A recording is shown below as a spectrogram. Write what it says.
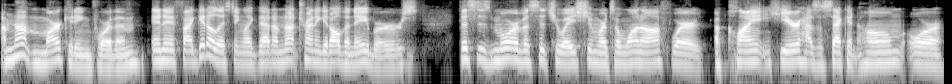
I'm not marketing for them. And if I get a listing like that, I'm not trying to get all the neighbors. This is more of a situation where it's a one off where a client here has a second home or,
